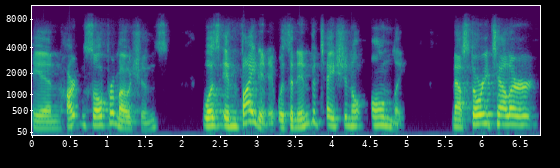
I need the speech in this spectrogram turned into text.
in Heart and Soul Promotions was invited. It was an invitational only. Now, Storyteller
